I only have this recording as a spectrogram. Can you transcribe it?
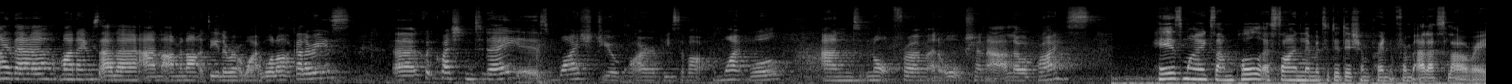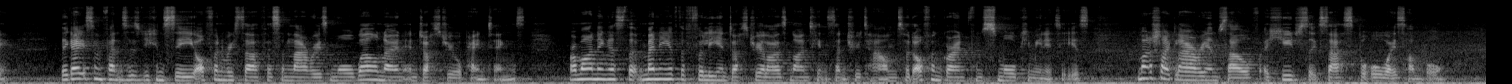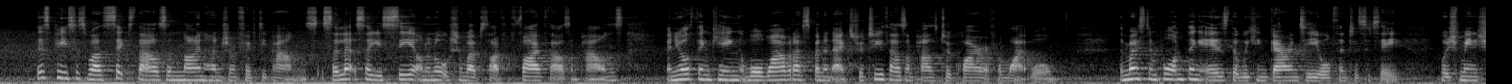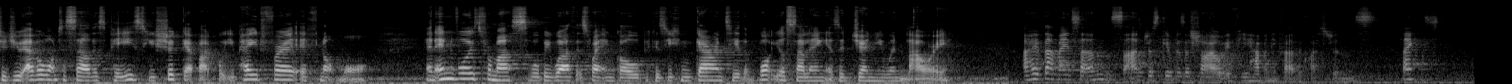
Hi there, my name's Ella and I'm an art dealer at White Wall Art Galleries. Uh, quick question today is why should you acquire a piece of art from White Wall and not from an auction at a lower price? Here's my example, a signed limited edition print from L.S. Lowry. The gates and fences you can see often resurface in Lowry's more well-known industrial paintings, reminding us that many of the fully industrialised 19th century towns had often grown from small communities, much like Lowry himself, a huge success but always humble. This piece is worth £6,950, so let's say you see it on an auction website for £5,000 and you're thinking, well, why would I spend an extra £2,000 to acquire it from Whitewall? The most important thing is that we can guarantee authenticity, which means should you ever want to sell this piece, you should get back what you paid for it, if not more. An invoice from us will be worth its weight in gold because you can guarantee that what you're selling is a genuine Lowry. I hope that made sense and just give us a shout if you have any further questions. Thanks.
